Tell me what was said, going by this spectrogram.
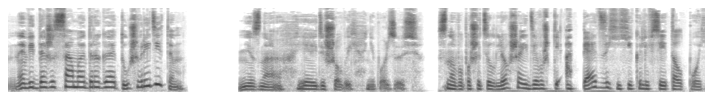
ведь даже самая дорогая тушь вредит им. Не знаю, я и дешевый не пользуюсь. Снова пошутил Лёша, и девушки опять захихикали всей толпой.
